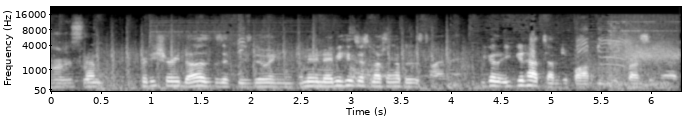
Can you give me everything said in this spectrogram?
Honestly. I'm pretty sure he does if he's doing. I mean, maybe he's just messing up his timing. You could you could have tap jump off and just pressing it.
